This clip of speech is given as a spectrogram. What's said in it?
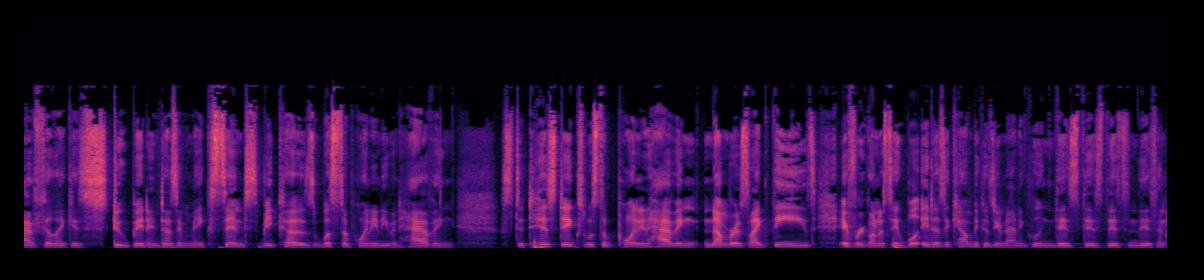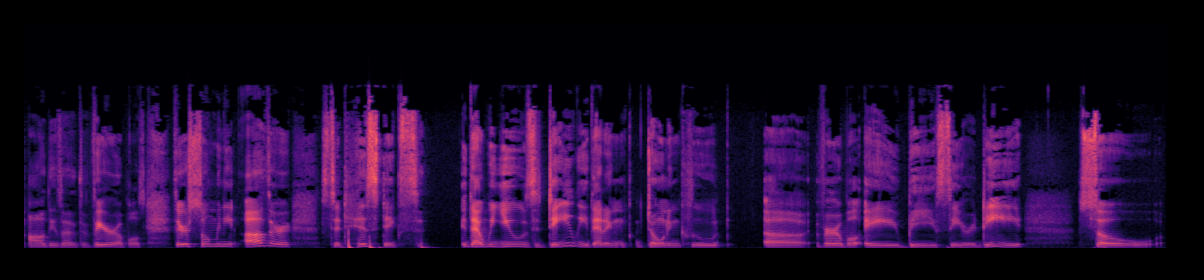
I feel like is stupid and doesn't make sense because what's the point in even having statistics? What's the point in having numbers like these if we're going to say, well, it doesn't count because you're not including this, this, this, and this, and all these other variables? There's so many other statistics that we use daily that in- don't include uh variable A, B, C, or D. So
